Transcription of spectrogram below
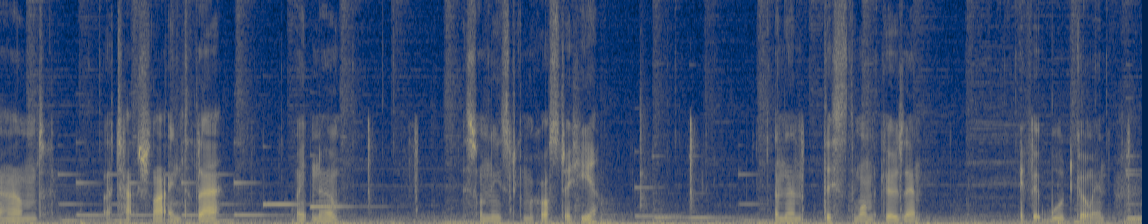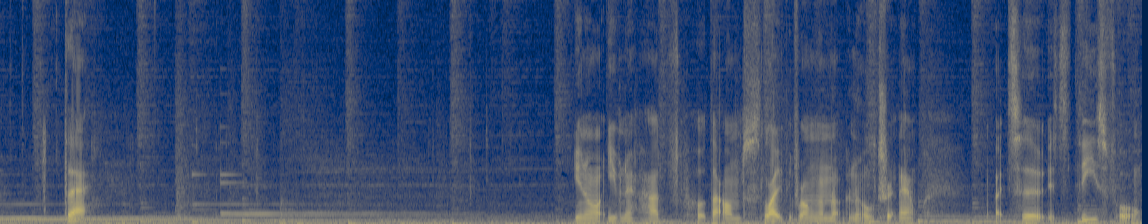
and attach that into there, wait no, this one needs to come across to here, and then this is the one that goes in, if it would go in, there. You know even if I had put that on slightly wrong, I'm not going to alter it now. Right, so it's these four.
